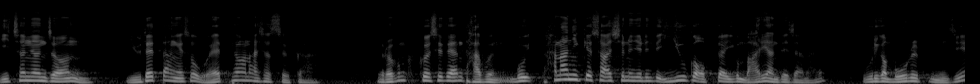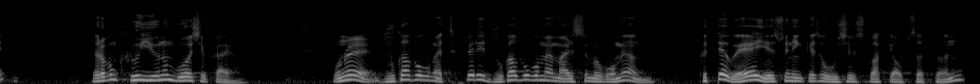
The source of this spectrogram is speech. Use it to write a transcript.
2000년 전 유대 땅에서 왜 태어나셨을까? 여러분 그것에 대한 답은 뭐 하나님께서 하시는 일인데 이유가 없다 이건 말이 안 되잖아요. 우리가 모를 뿐이지. 여러분 그 이유는 무엇일까요? 오늘 누가복음에 특별히 누가복음의 말씀을 보면 그때 왜 예수님께서 오실 수밖에 없었던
